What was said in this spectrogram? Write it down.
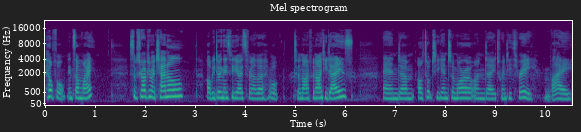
helpful in some way. Subscribe to my channel. I'll be doing these videos for another well tonight for 90 days, and um, I'll talk to you again tomorrow on day 23. Bye.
